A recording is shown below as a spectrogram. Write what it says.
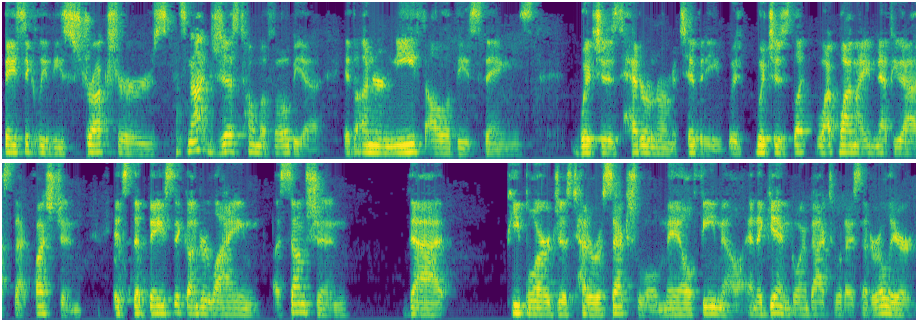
Basically, these structures, it's not just homophobia, it's underneath all of these things, which is heteronormativity, which, which is like why my nephew asked that question. It's the basic underlying assumption that people are just heterosexual, male, female. And again, going back to what I said earlier,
